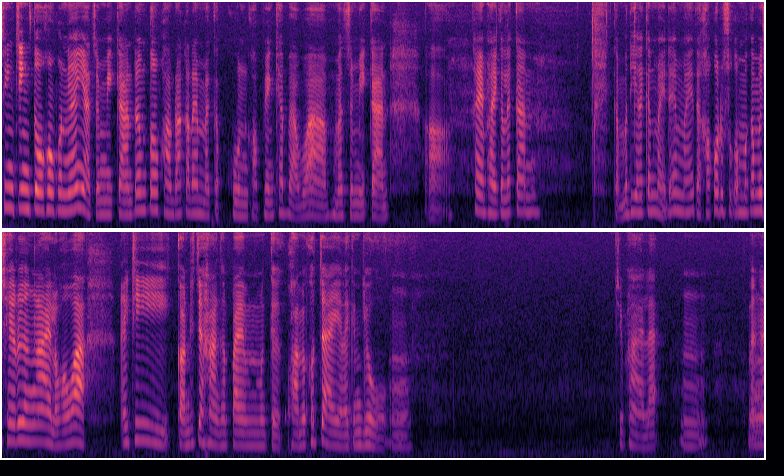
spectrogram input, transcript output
จริง ๆ ตัวคนคนนี้อยากจะมีการเริ่มต้นความรักอะไรใหม่กับคุณ ขอเพียงแค่แบบว่ามันจะมีการให้อภัยกันและกัน กลับมาดีอะไรกันใหม่ได้ไหมแต่เขาก็รู้สึกว่ามันก็ไม่ใช่เรื่องง่ายหรอกเพราะว่า ไอ้ที่ก่อนที่จะห่างกันไปมันเกิดความไม่เข้าใจอะไรกันอยู่อืมชิบหายแล้วอืมแล้วไง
